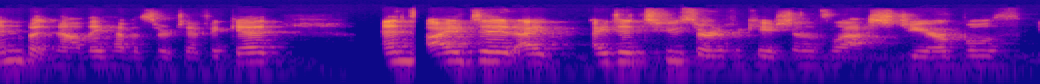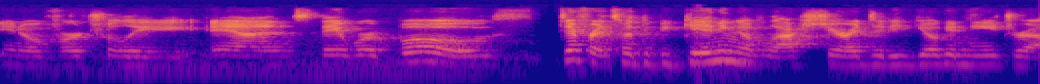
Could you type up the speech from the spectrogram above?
in, but now they have a certificate. And I did I, I did two certifications last year, both you know virtually, and they were both different. So at the beginning of last year, I did a yoga nidra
